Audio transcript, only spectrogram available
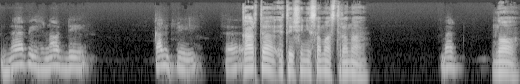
Map is not the uh, Карта — это еще не сама страна, но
